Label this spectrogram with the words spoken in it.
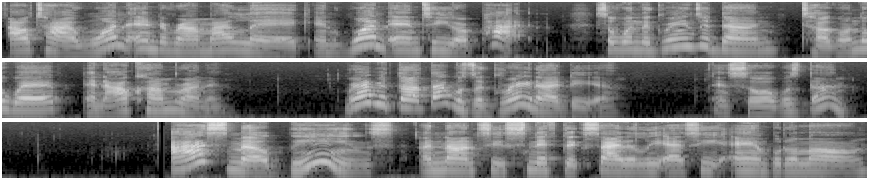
I'll tie one end around my leg and one end to your pot. So when the greens are done, tug on the web and I'll come running. Rabbit thought that was a great idea, and so it was done. I smell beans, Anansi sniffed excitedly as he ambled along.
